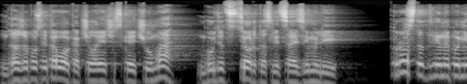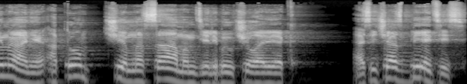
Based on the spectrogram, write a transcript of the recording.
Даже после того, как человеческая чума будет стерта с лица земли. Просто для напоминания о том, чем на самом деле был человек. А сейчас бейтесь,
